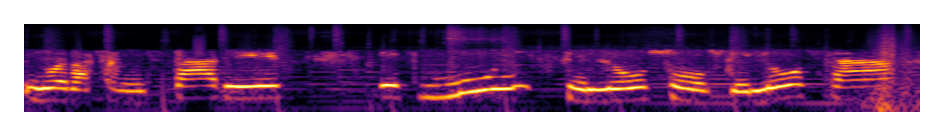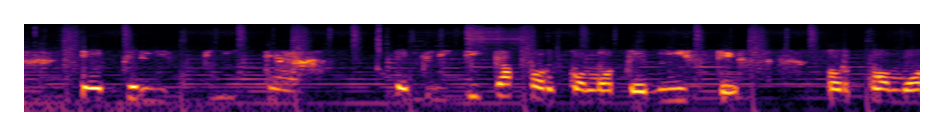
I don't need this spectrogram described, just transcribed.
nuevas amistades, es muy celoso o celosa, te critica, te critica por cómo te vistes, por cómo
